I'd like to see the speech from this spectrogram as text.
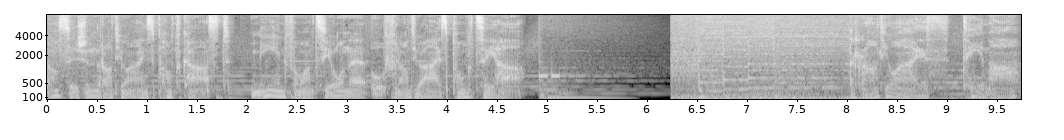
Das ist ein Radio 1 Podcast. Mehr Informationen auf radio1.ch. Radio 1 Thema.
